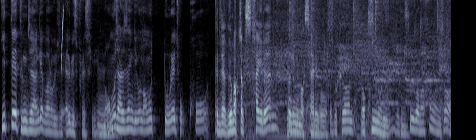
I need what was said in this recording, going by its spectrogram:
이때 등장한 게 바로 이제 엘비스 프레슬리. 너무 잘생기고 너무 노래 좋고 근데 그 음악적 스타일은 흑인 음악 스타일이고 그런 로큰롤이 이제 출범을 하면서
